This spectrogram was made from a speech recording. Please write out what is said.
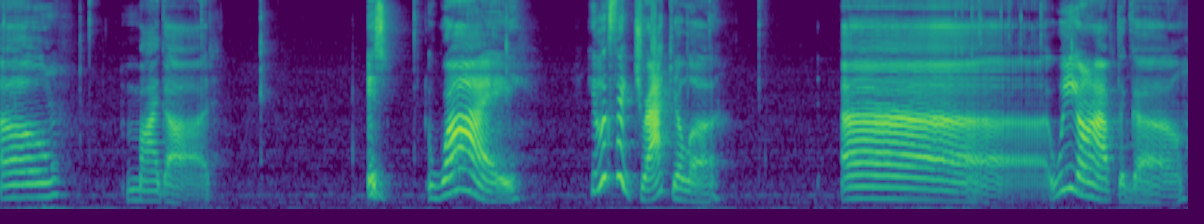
Oh, my God. Is Why? He looks like Dracula. Uh, we gonna have to go.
